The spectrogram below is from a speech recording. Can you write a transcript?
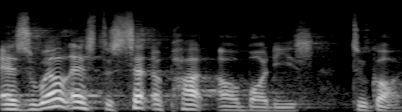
as well as to set apart our bodies to God.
